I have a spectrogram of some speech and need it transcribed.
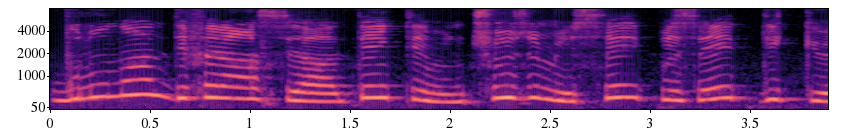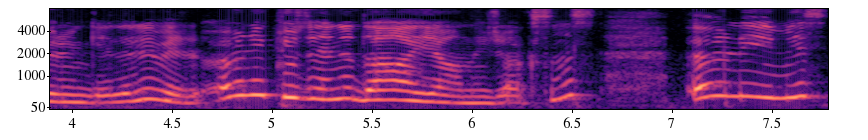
bulunan diferansiyel denklemin çözümü ise bize dik yörüngeleri verir. Örnek üzerine daha iyi anlayacaksınız. Örneğimiz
